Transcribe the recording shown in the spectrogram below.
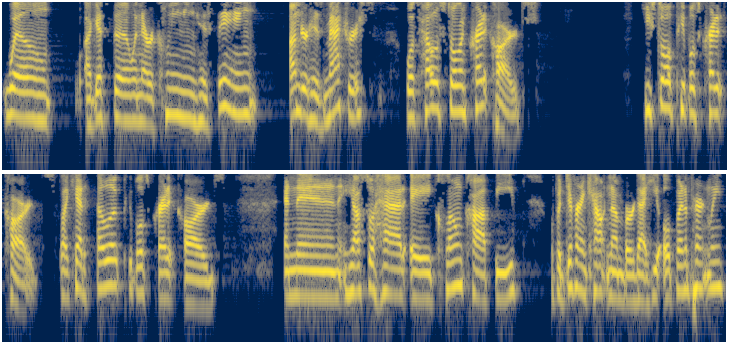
Well, I guess the when they were cleaning his thing under his mattress was hella stolen credit cards. He stole people's credit cards. Like he had hella people's credit cards and then he also had a clone copy with a different account number that he opened apparently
